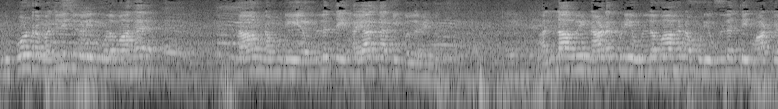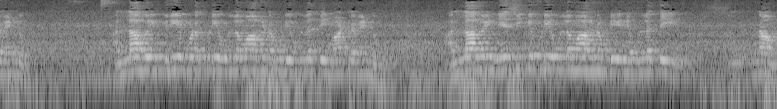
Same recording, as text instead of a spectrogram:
இது போன்ற மஜ்லிசுகளின் மூலமாக நாம் நம்முடைய உள்ளத்தை ஹயாத்தாக்கிக் கொள்ள வேண்டும். அல்லாவை நாடக்கூடிய உள்ளமாக நம்முடைய உள்ளத்தை மாற்ற வேண்டும். அல்லாஹை பிரியப்படக்கூடிய உள்ளமாக நம்முடைய உள்ளத்தை மாற்ற வேண்டும். அல்லாஹை நேசிக்கக்கூடிய உள்ளமாக நம்முடைய உள்ளத்தை நாம்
